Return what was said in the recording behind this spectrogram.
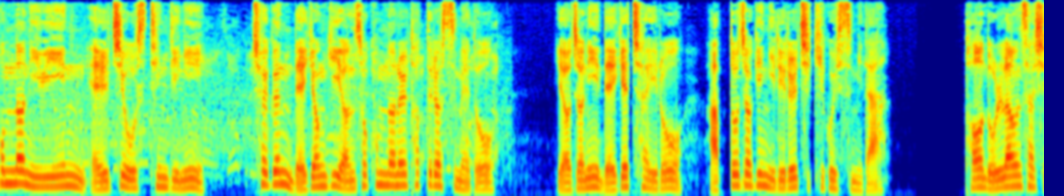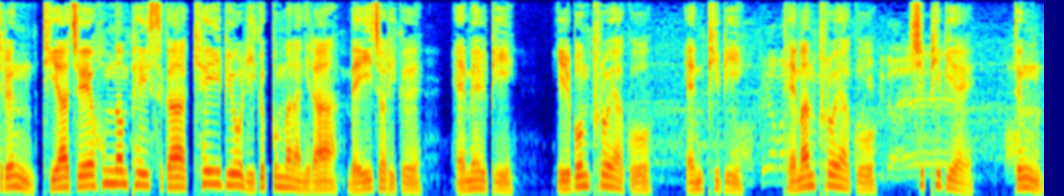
홈런 2위인 LG 오스틴 딘이 최근 4경기 연속 홈런을 터뜨렸음에도 여전히 4개 차이로 압도적인 1위를 지키고 있습니다. 더 놀라운 사실은 디아즈의 홈런 페이스가 KBO 리그뿐만 아니라 메이저리그, MLB, 일본 프로야구, NPB, 대만 프로야구, CPBL 등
